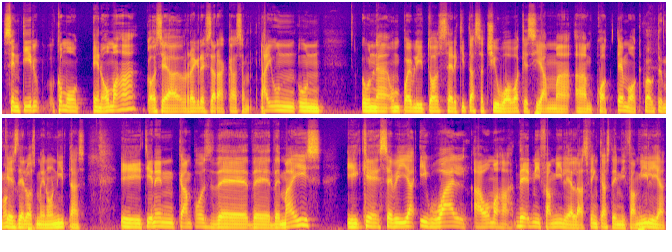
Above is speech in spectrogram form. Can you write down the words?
sentir como en Omaha, o sea, regresar a casa. Hay un. un una- un pueblito cerquita a Chihuahua que se llama um, Cuauhtémoc, Cuauhtémoc. que es de los menonitas. Y tienen campos de, de- de maíz y que se veía igual a Omaha, de mi familia, las fincas de mi familia.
